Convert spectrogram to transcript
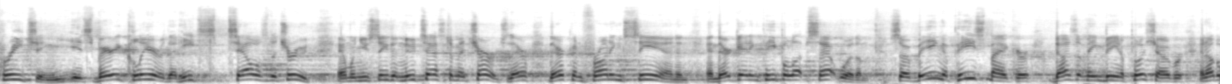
preaching, it's very clear that he tells the truth. And when you see the New Testament church, they're, they're confronting sin and, and they're getting people upset with them. So being a peacemaker doesn't mean being a pushover. In other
